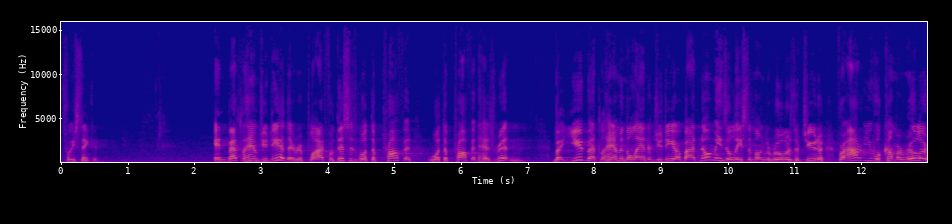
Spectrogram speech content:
That's what he's thinking. In Bethlehem, Judea, they replied, for this is what the prophet, what the prophet has written. But you, Bethlehem, in the land of Judea, are by no means the least among the rulers of Judah, for out of you will come a ruler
